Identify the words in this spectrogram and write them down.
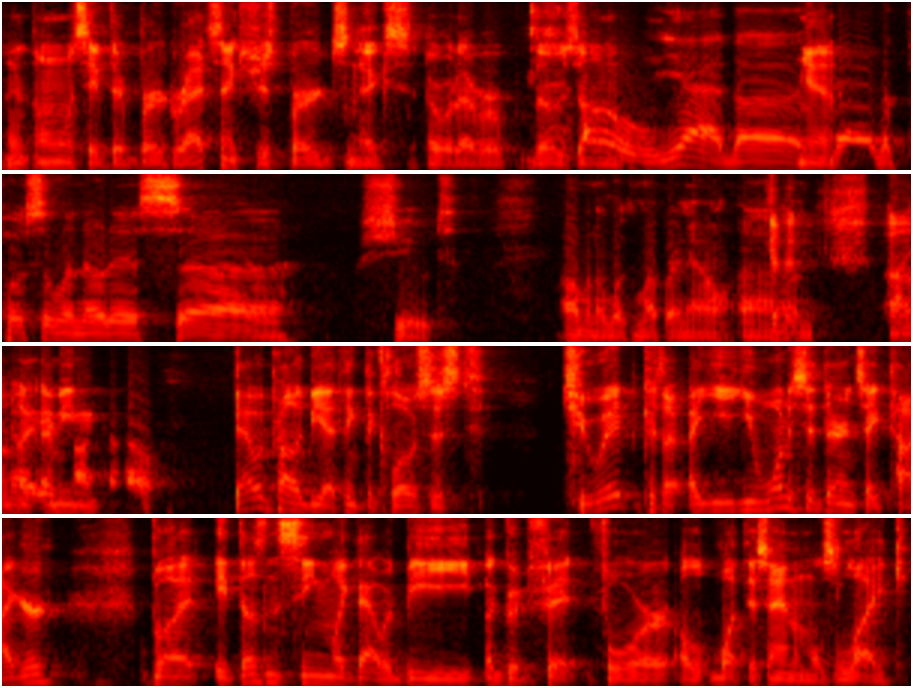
I don't want to say if they're bird rat snakes, just bird snakes or whatever. Those. Um, oh yeah, the Yeah. the, the. Uh, shoot, I'm gonna look them up right now. Um, Go ahead. I Uh, know. I, what I you're mean, about. That would probably be, I think, the closest to it because I, I, you, you want to sit there and say tiger, but it doesn't seem like that would be a good fit for a, what this animal's like.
